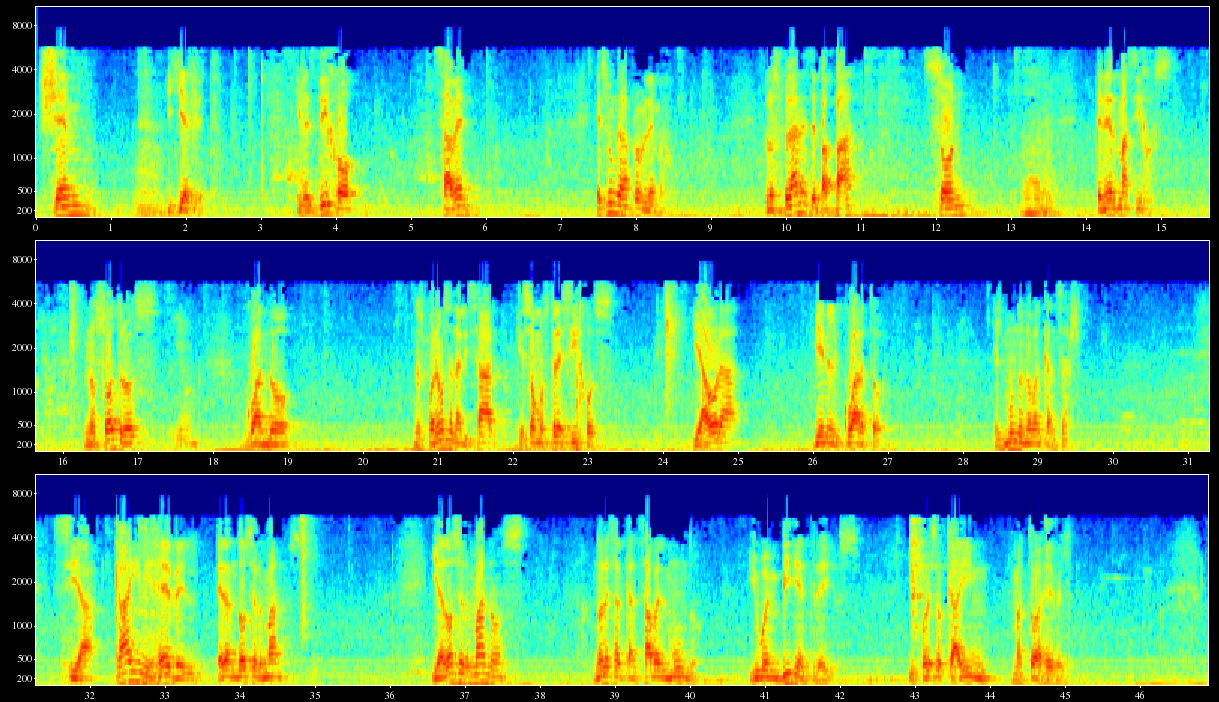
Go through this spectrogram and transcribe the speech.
Shem y Jefet y les dijo, ¿saben? Es un gran problema. Los planes de papá son tener más hijos. Nosotros, cuando nos ponemos a analizar que somos tres hijos y ahora viene el cuarto, el mundo no va a alcanzar. Si a Cain y Hebel eran dos hermanos y a dos hermanos no les alcanzaba el mundo y hubo envidia entre ellos y por eso Caín mató a Hebel.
